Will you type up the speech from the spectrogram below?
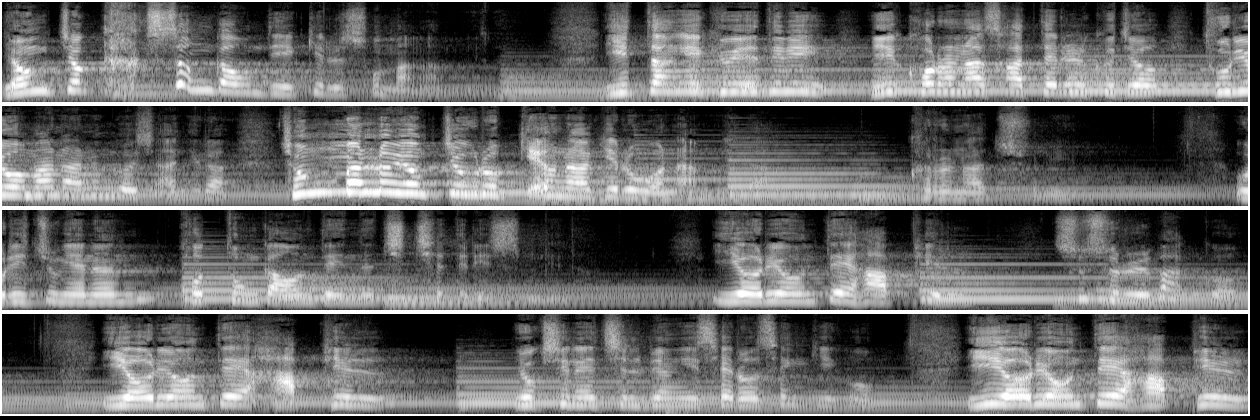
영적 각성 가운데 있기를 소망합니다. 이 땅의 교회들이 이 코로나 사태를 그저 두려워만 하는 것이 아니라 정말로 영적으로 깨어나기를 원합니다. 그러나 주님, 우리 중에는 고통 가운데 있는 지체들이 있습니다. 이 어려운 때 하필 수술을 받고 이 어려운 때 하필 욕신의 질병이 새로 생기고 이 어려운 때 하필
